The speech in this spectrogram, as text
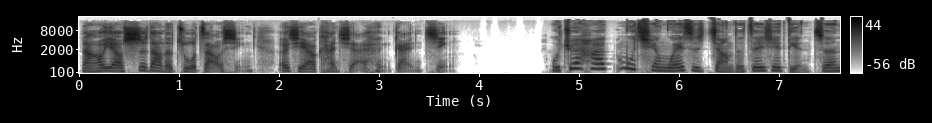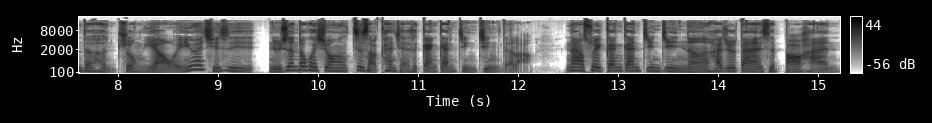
然后要适当的做造型，而且要看起来很干净。我觉得他目前为止讲的这些点真的很重要诶，因为其实女生都会希望至少看起来是干干净净的啦。那所以干干净净呢，它就当然是包含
